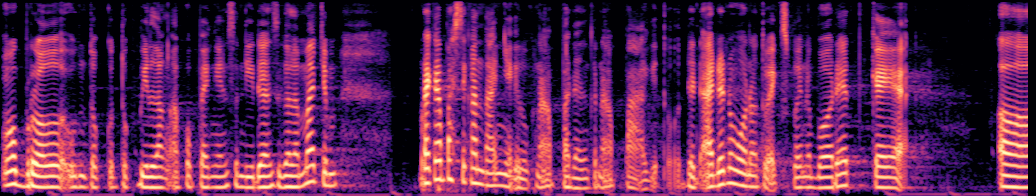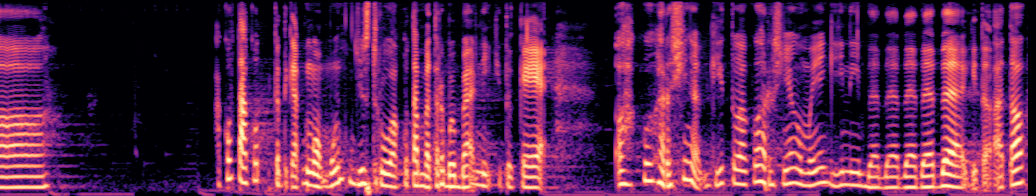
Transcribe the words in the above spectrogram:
ngobrol untuk untuk bilang aku pengen sendiri dan segala macam, mereka pasti kan tanya gitu kenapa dan kenapa? gitu. Dan I don't want to explain about it kayak uh, aku takut ketika aku ngomong justru aku tambah terbebani gitu kayak oh aku harusnya nggak gitu aku harusnya ngomongnya gini bla bla bla bla bla gitu. Atau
